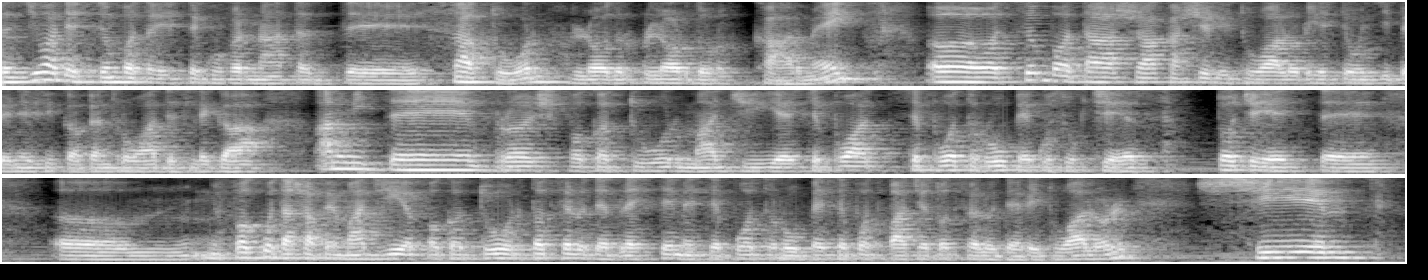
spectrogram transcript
Ziua de sâmbătă este guvernată de Saturn, Lord, Lordul Karmei. Uh, sâmbătă, așa ca și ritualuri, este o zi benefică pentru a deslega anumite vrăji, făcături, magie, se pot, se pot rupe cu succes tot ce este um, făcut așa pe magie, făcături, tot felul de blesteme se pot rupe, se pot face tot felul de ritualuri și Uh,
